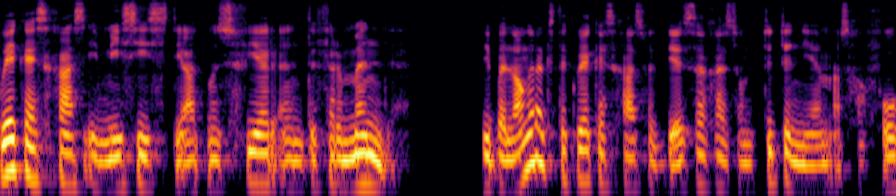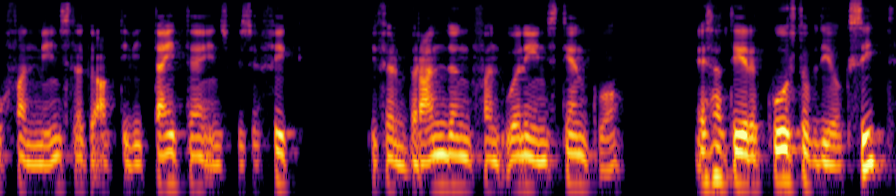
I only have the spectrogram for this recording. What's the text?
kweekhuisgasemissies die atmosfeer in te verminder. Die belangrikste kweekhuisgas wat besig is om toe te neem as gevolg van menslike aktiwiteite en spesifiek die verbranding van olie en steenkool, is natuurlik koolstofdioksied.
